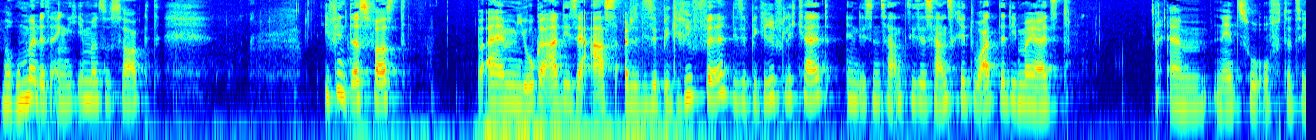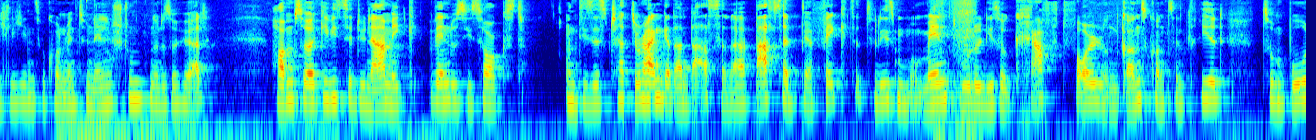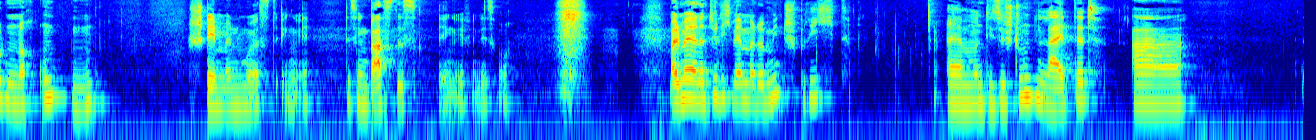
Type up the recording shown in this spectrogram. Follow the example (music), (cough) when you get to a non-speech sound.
Warum man das eigentlich immer so sagt. Ich finde das fast beim Yoga auch diese As, also diese Begriffe, diese Begrifflichkeit in diesen Sans, diese Sanskrit-Worte, die man ja jetzt ähm, nicht so oft tatsächlich in so konventionellen Stunden oder so hört, haben so eine gewisse Dynamik, wenn du sie sagst. Und dieses Chaturanga Dandasana passt halt perfekt zu diesem Moment, wo du die so kraftvoll und ganz konzentriert zum Boden nach unten stemmen musst irgendwie. Deswegen passt es irgendwie, finde ich so. Weil man ja natürlich, wenn man da mitspricht ähm, und diese Stunden leitet, äh,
